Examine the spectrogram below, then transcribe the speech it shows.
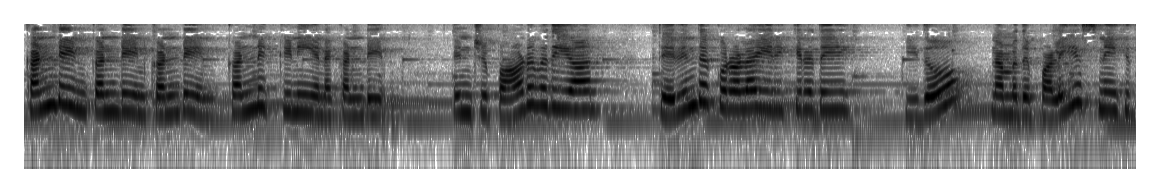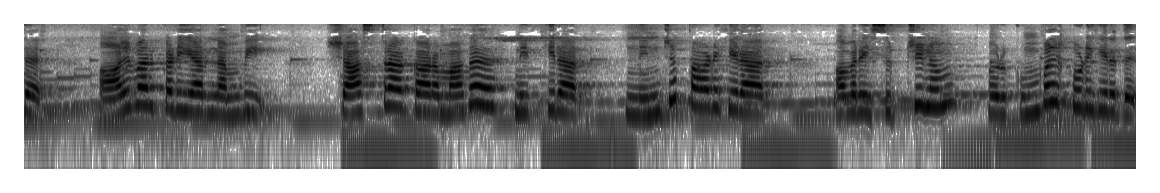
கண்டேன் கண்டேன் கண்டேன் கண்ணுக்கினி என கண்டேன். என்று பாடுவது யார்? தெரிந்த குரலாய் இருக்கிறதே. இதோ நமது பழைய சிநேகிதர் ஆழ்வார்க்கடியார் நம்பி சாஸ்திராக்காரமாக நிற்கிறார். நின்று பாடுகிறார். அவரை சுற்றிலும் ஒரு கும்பல் கூடுகிறது.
